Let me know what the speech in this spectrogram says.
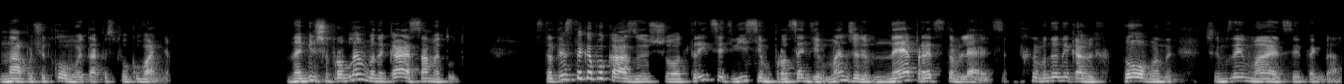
на початковому етапі спілкування, найбільше проблем виникає саме тут. Статистика показує, що 38% менеджерів не представляються. Вони не кажуть, хто вони, чим займаються і так далі.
